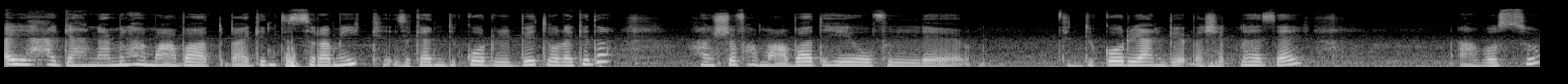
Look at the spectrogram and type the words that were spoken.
اي حاجة هنعملها مع بعض بعجينة السيراميك إذا كان ديكور للبيت ولا كده هنشوفها مع بعض هي وفي في الديكور يعني بيبقى شكلها إزاي. بصوا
